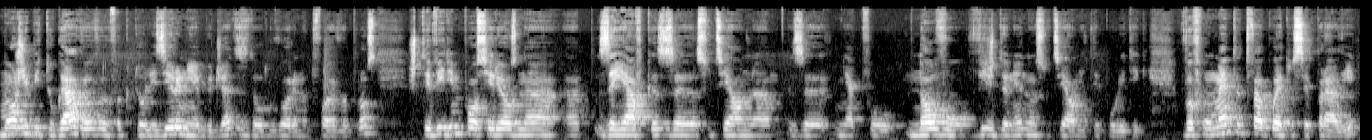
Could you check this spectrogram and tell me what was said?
Може би тогава в актуализирания бюджет, за да отговоря на твоя въпрос, ще видим по-сериозна заявка за социална, за някакво ново виждане на социалните политики. В момента това, което се прави,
